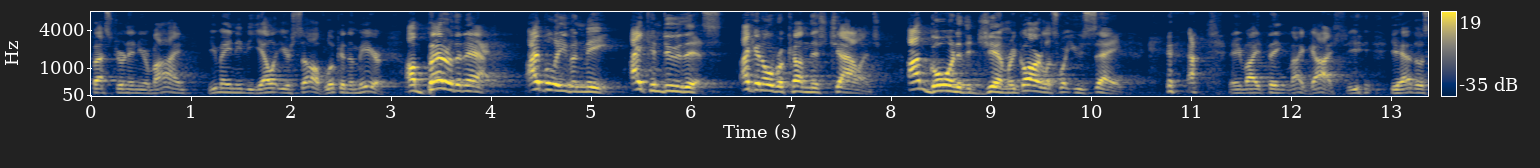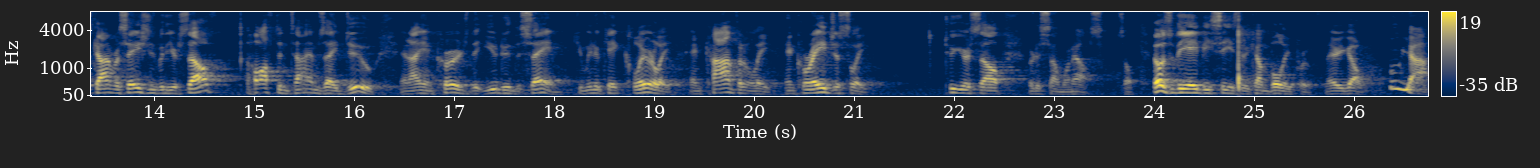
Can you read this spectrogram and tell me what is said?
festering in your mind. You may need to yell at yourself, look in the mirror. I'm better than that. I believe in me. I can do this. I can overcome this challenge. I'm going to the gym regardless what you say. you might think, my gosh, you, you have those conversations with yourself? Oftentimes I do, and I encourage that you do the same. Communicate clearly and confidently and courageously to yourself or to someone else. So those are the ABCs to become bully proof. There you go. Booyah.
